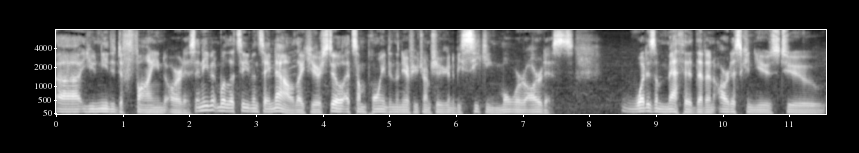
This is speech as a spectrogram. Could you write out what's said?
uh, you needed to find artists, and even well, let's even say now, like you're still at some point in the near future, I'm sure you're going to be seeking more artists. What is a method that an artist can use to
